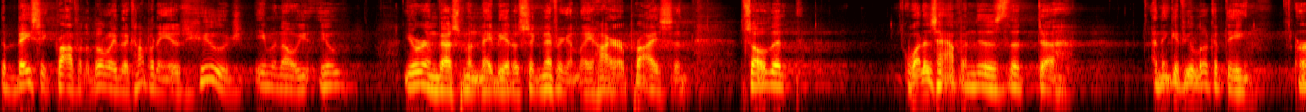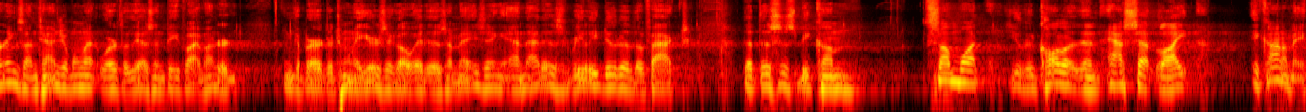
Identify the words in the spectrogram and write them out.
the basic profitability of the company is huge, even though you, you, your investment may be at a significantly higher price. And so that what has happened is that uh, I think if you look at the earnings on tangible net worth of the S&P 500 and compare it to 20 years ago, it is amazing. And that is really due to the fact that this has become somewhat, you could call it an asset light economy.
